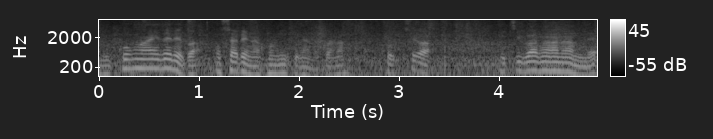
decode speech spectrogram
向こう側に出ればおしゃれな雰囲気なのかな。こっちは市場側なんで。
